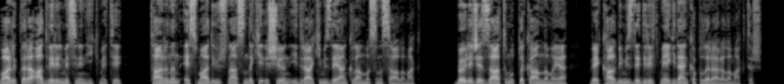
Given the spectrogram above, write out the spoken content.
varlıklara ad verilmesinin hikmeti, Tanrı'nın esmadi hüsnasındaki ışığın idrakimizde yankılanmasını sağlamak, böylece zatı mutlaka anlamaya ve kalbimizde diriltmeye giden kapıları aralamaktır.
